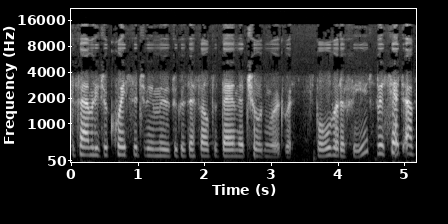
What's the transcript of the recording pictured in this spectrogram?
the families requested to be moved because they felt that they and their children were at risk. Bull that are feed. We're set up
